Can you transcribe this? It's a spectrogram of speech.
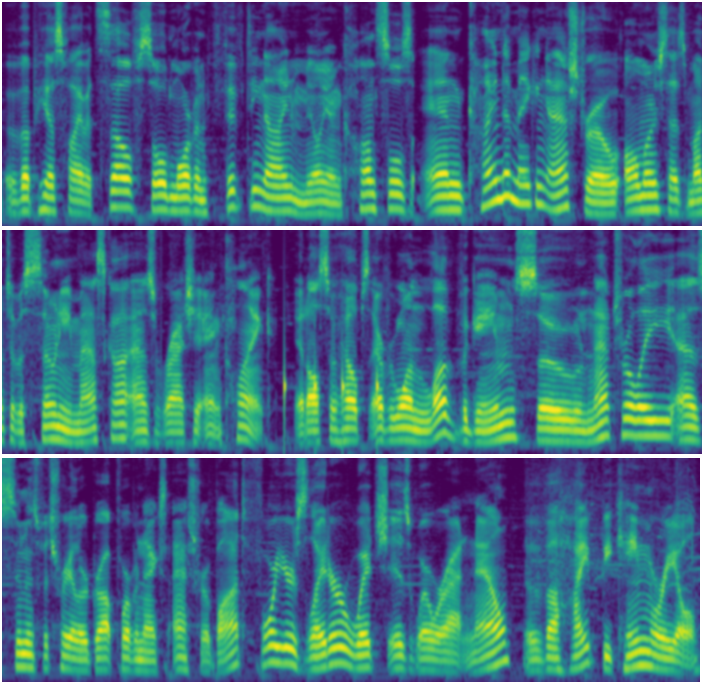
the PS5 itself sold more than 59 million consoles and kinda making Astro almost as much of a Sony mascot as Ratchet and Clank. It also helps everyone love the game, so naturally, as soon as the trailer dropped for the next Astrobot, four years later, which is where we're at now, the hype became real.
